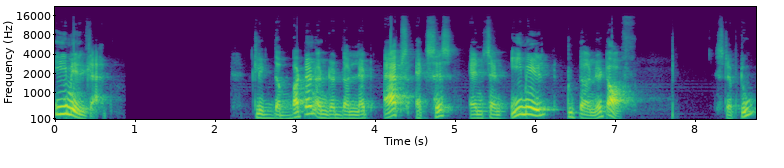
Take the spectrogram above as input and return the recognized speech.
Email tab. Click the button under the Let Apps Access and send email to turn it off. Step 2.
